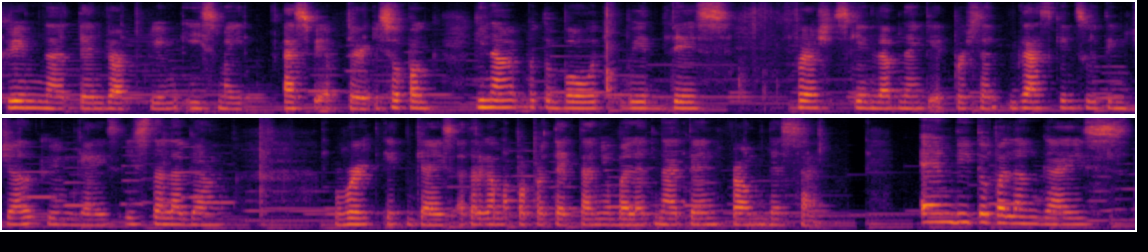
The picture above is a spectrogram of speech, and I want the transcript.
cream natin, drop cream, is may SPF 30. So, pag ginamit mo to both with this Fresh Skin Lab 98% Glass Skin Soothing Gel Cream, guys, is talagang worth it, guys. At talagang mapaprotektan yung balat natin from the sun. And dito pa lang, guys,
